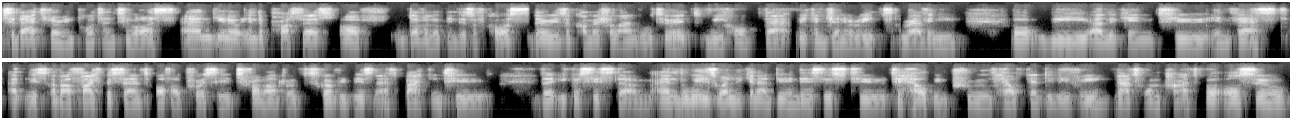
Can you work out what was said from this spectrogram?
So that's very important to us. And, you know, in the process of developing this, of course, there is a commercial angle to it. We hope that we can generate revenue but we are looking to invest at least about 5% of our proceeds from our drug discovery business back into the ecosystem. And the ways we're looking at doing this is to, to help improve healthcare delivery. That's one part, but also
